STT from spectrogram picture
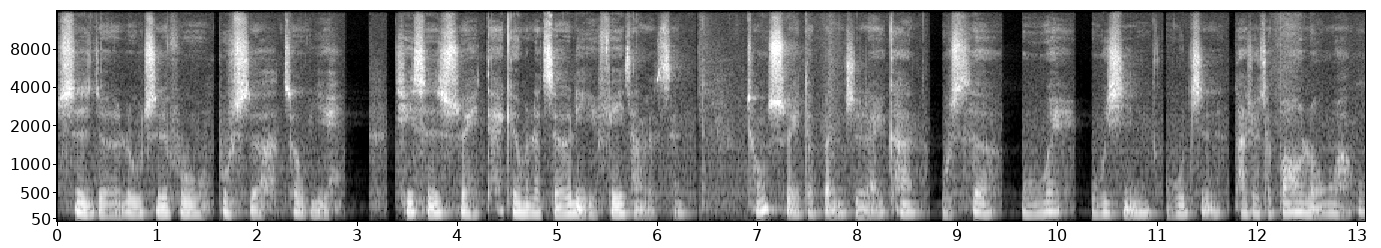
逝者如斯夫，不舍昼夜。”其实水带给我们的哲理非常的深。从水的本质来看，无色、无味、无形、无质，它就是包容万物，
